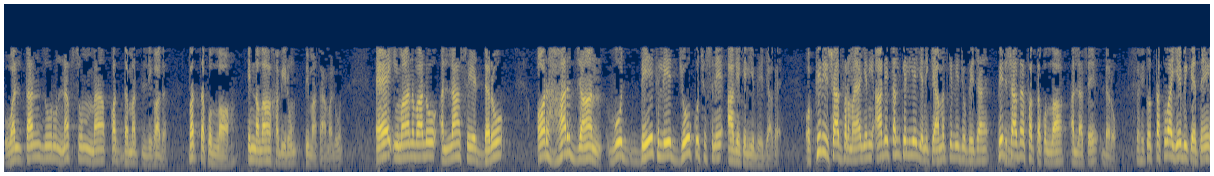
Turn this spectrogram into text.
ول تنظر نفس ما قدمت لغد۔ واتقوا اللہ ان اللہ خبیر بما تعملون۔ اے ایمان والو اللہ سے ڈرو اور ہر جان وہ دیکھ لے جو کچھ اس نے آگے کے لیے بھیجا گئے اور پھر ارشاد فرمایا یعنی آگے کل کے لیے یعنی قیامت کے لیے جو بھیجا ہے۔ پھر ارشاد ہے فتق اللہ اللہ سے ڈرو۔ صحیح۔ تو تقوا یہ بھی کہتے ہیں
